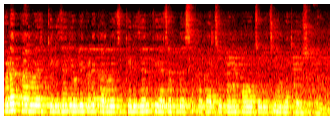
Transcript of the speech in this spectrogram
कडक कारवाई केली जाईल एवढी कडक कारवाई केली जाईल की याच्यापुढे अशा प्रकारचे कोणी पाऊल उचलण्याची हिंमत करू शकणार नाही.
